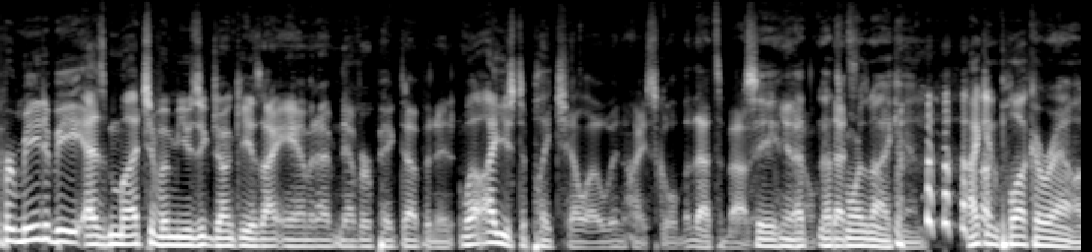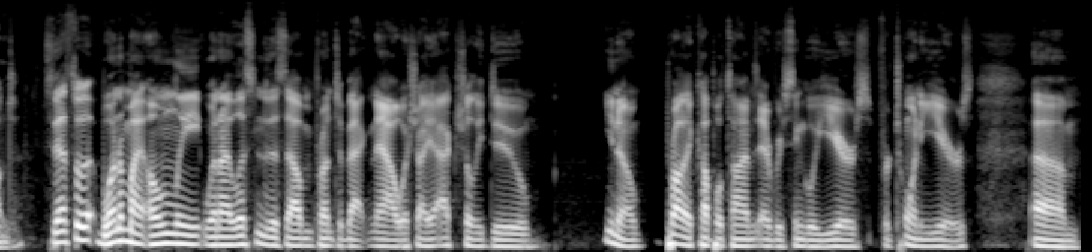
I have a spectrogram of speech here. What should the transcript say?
for me to be as much of a music junkie as I am, and I've never picked up in it. Well, I used to play cello in high school, but that's about See, it. You that, know, that's, more than I can. I can pluck around. See, that's what, one of my only when I listen to this album front to back now, which I actually do, you know, probably a couple times every single years for 20 years. Um,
